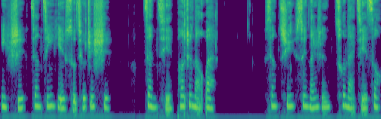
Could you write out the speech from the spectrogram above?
一时将今夜所求之事暂且抛之脑外，香躯随男人搓奶节奏。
